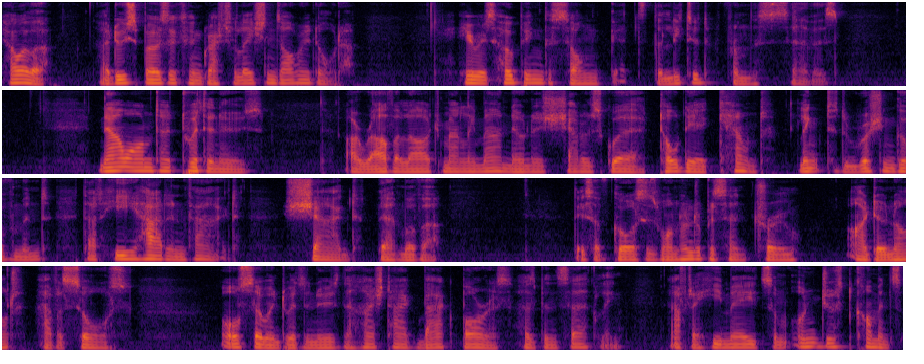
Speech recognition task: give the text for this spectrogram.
However, I do suppose the congratulations are in order. Here is hoping the song gets deleted from the servers. Now on to Twitter news. A rather large manly man known as Shadow Square told the account linked to the Russian government that he had in fact shagged their mother. This of course is 100% true. I do not have a source. Also in Twitter news, the hashtag BackBoris has been circling after he made some unjust comments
